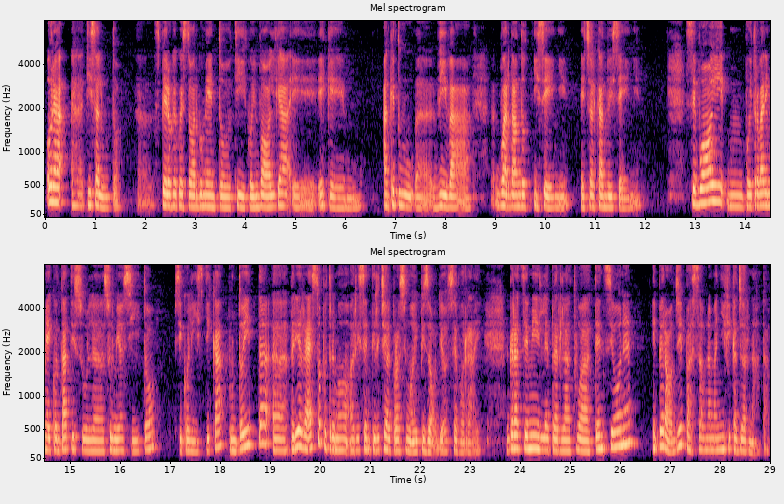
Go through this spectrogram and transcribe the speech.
Ora eh, ti saluto spero che questo argomento ti coinvolga e, e che mm, anche tu eh, viva guardando i segni e cercando i segni. Se vuoi mh, mm, puoi trovare i miei contatti sul, sul mio sito psicolistica.it, eh, per il resto potremo risentirci al prossimo episodio se vorrai. Grazie mille per la tua attenzione e per oggi passa una magnifica giornata.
